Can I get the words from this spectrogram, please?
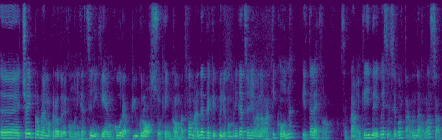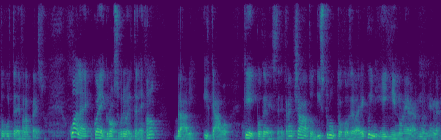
Eh, c'è il problema però delle comunicazioni che è ancora più grosso che in Combat Commander perché qui le comunicazioni vanno avanti con il telefono. Sembrava incredibile, questi si portavano, andavano al salto col telefono appresso. Qual è, qual è il grosso problema del telefono? Bravi, il cavo che poteva essere tranciato, distrutto, cose varie, quindi non era, non era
